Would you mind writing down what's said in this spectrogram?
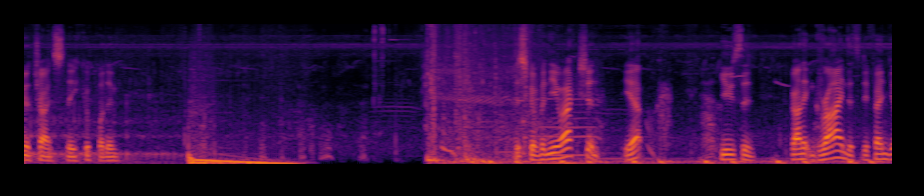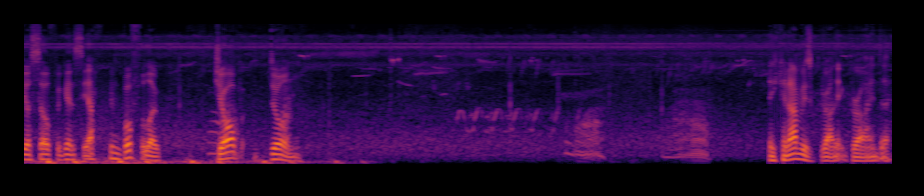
going to try and sneak up on him. Discover new action. Yep. Use the granite grinder to defend yourself against the African buffalo. Job done. He can have his granite grinder.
